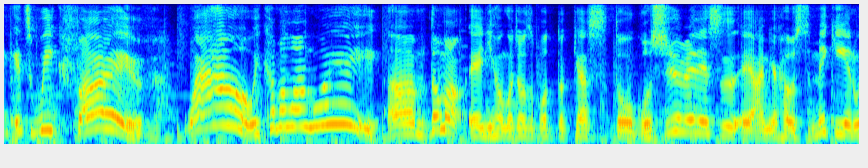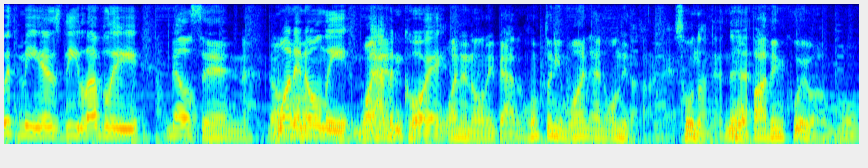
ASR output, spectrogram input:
morning. It's week five. Wow, we come a long way. Um, どうも、えー日本語上手ポッドキャスト5週目です。えー I'm your host, Mickey, and with me is the lovely Nelson One and only Babin Koi One and only Babin 本当に One and only だからねそうなんだよもうね。バービンコイはもう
